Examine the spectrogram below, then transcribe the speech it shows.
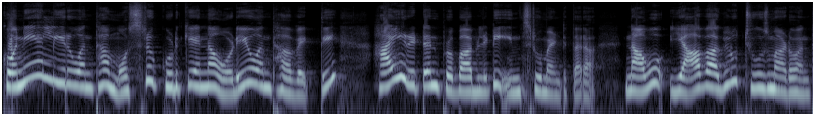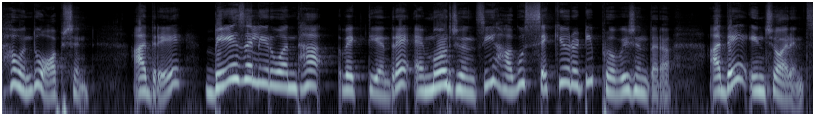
ಕೊನೆಯಲ್ಲಿರುವಂಥ ಮೊಸರು ಕುಡಿಕೆಯನ್ನು ಒಡೆಯುವಂತಹ ವ್ಯಕ್ತಿ ಹೈ ರಿಟರ್ನ್ ಪ್ರೊಬಾಬಿಲಿಟಿ ಇನ್ಸ್ಟ್ರೂಮೆಂಟ್ ಥರ ನಾವು ಯಾವಾಗಲೂ ಚೂಸ್ ಮಾಡುವಂತಹ ಒಂದು ಆಪ್ಷನ್ ಆದರೆ, ಬೇಸಲ್ಲಿರುವಂಥ ವ್ಯಕ್ತಿ ಅಂದರೆ ಎಮರ್ಜೆನ್ಸಿ ಹಾಗೂ ಸೆಕ್ಯೂರಿಟಿ ಪ್ರೊವಿಷನ್ ಥರ ಅದೇ ಇನ್ಶೂರೆನ್ಸ್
